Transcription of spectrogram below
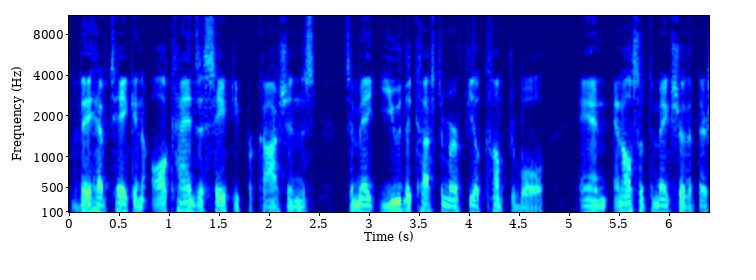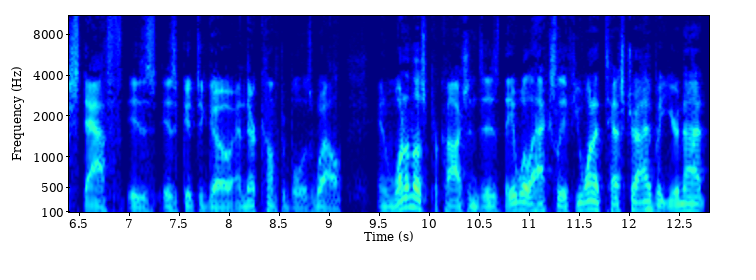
They have taken all kinds of safety precautions to make you, the customer, feel comfortable. And, and also to make sure that their staff is is good to go and they're comfortable as well. And one of those precautions is they will actually, if you want to test drive, but you're not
